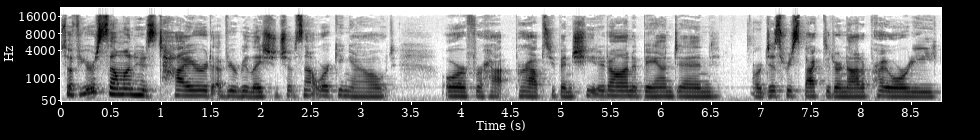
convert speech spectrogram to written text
So if you're someone who's tired of your relationships not working out, or perhaps you've been cheated on, abandoned, or disrespected, or not a priority,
